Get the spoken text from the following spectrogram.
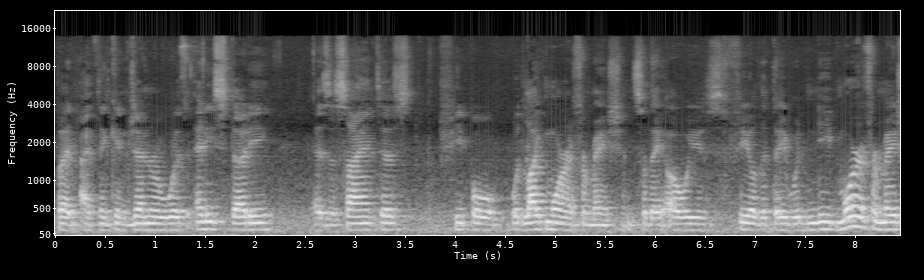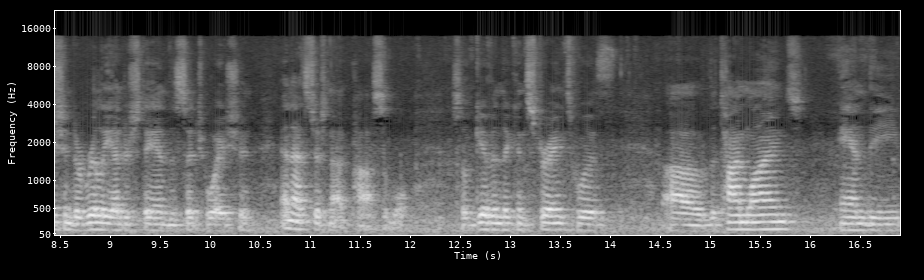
but I think in general, with any study, as a scientist, people would like more information, so they always feel that they would need more information to really understand the situation, and that's just not possible. So, given the constraints with uh, the timelines and the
